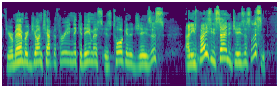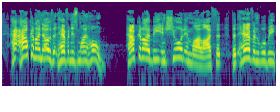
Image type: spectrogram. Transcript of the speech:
If you remember John chapter 3, Nicodemus is talking to Jesus, and he's basically saying to Jesus, Listen, how, can I know that heaven is my home? How can I be ensured in my life that, that heaven will be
